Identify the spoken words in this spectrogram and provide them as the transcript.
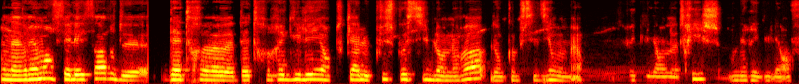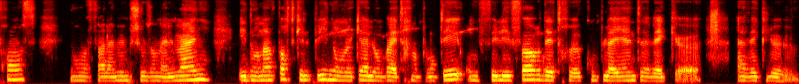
On a vraiment fait l'effort d'être, euh, régulé, en tout cas le plus possible en Europe. Donc, comme je t'ai dit, on a régulé en Autriche, on est régulé en France, et on va faire la même chose en Allemagne. Et dans n'importe quel pays dans lequel on va être implanté, on fait l'effort d'être compliant avec, euh, avec le,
